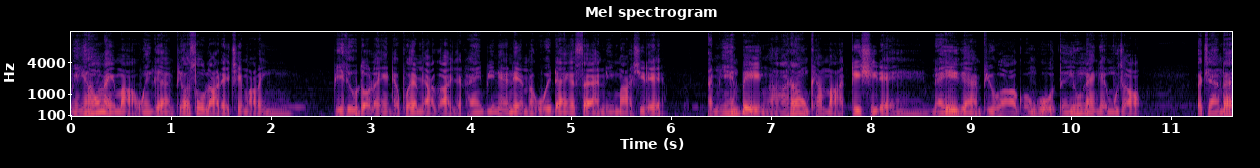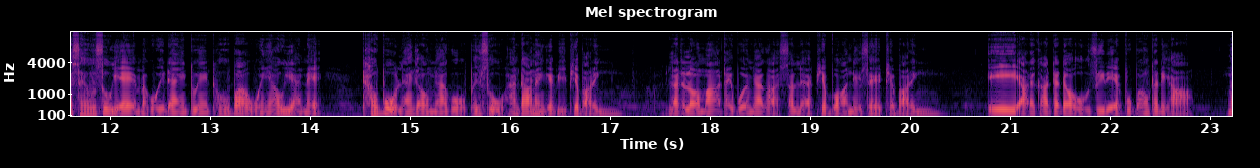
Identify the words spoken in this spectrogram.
မင်းအောင်နိုင်မှဝန်ခံပြောဆိုလာတဲ့ချိန်မှာပဲပြည်သူတော်လိုင်းတပ်ဖွဲ့များကရခိုင်ပြည်နယ်နဲ့မကွေးတိုင်းအဆက်အနီးမှာရှိတဲ့အမြင့်ပေ9000ခန့်မှတည်ရှိတဲ့နိုင်ရီကန်ဗျူဟာကုန်းကိုတင်ယူနိုင်ခဲ့မှုကြောင့်အကြံဖက်ဆဲဟုစုရဲ့မကွေးတိုင်းတွင်ထိုးပဝင်ရောက်ရန်နဲ့ထောက်ဖို့လမ်းကြောင်းများကိုပိတ်ဆို့ဟန်တားနိုင်ခဲ့ပြီဖြစ်ပါတယ်။လက်တလောမှာတိုက်ပွဲများကဆက်လက်ဖြစ်ပွားနေဆဲဖြစ်ပါတယ်။အေးအာရကတက်တော်ဦးစီးတဲ့ပူပေါင်းတပ်တွေဟာင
